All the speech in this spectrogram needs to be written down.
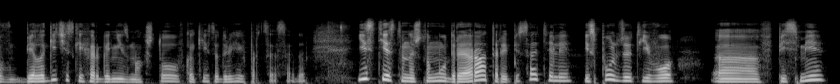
в биологических организмах, что в каких-то других процессах. Да? Естественно, что мудрые ораторы и писатели используют его э, в письме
